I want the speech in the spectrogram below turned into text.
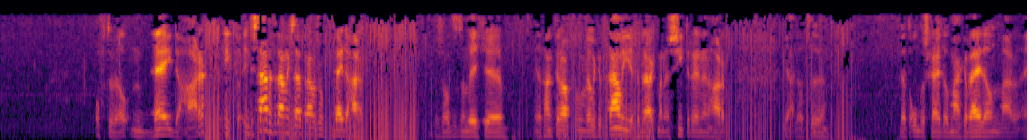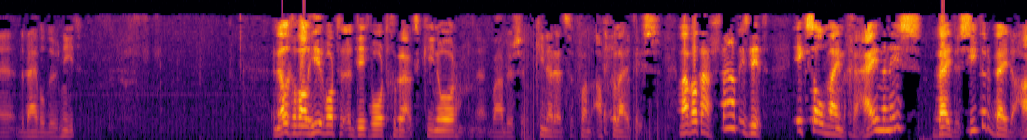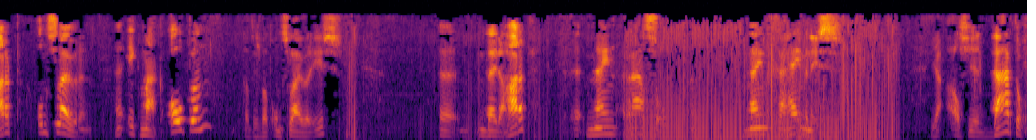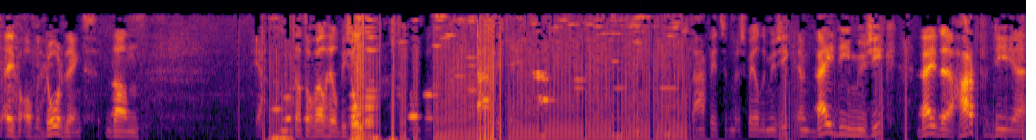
Oftewel, bij de harp. Ik, in de Statenvertaling staat trouwens ook bij de harp. Dat is altijd een beetje. Het hangt eraf van welke vertaling je gebruikt, maar een citer en een harp. Ja, dat, uh, dat onderscheid dat maken wij dan, maar uh, de Bijbel dus niet. In elk geval, hier wordt dit woord gebruikt. Kinor, eh, waar dus kineret van afgeleid is. Maar wat daar staat is dit. Ik zal mijn geheimenis bij de citer, bij de harp, ontsluieren. Ik maak open, dat is wat ontsluieren is, uh, bij de harp, uh, mijn raadsel. Mijn geheimenis. Ja, als je daar toch even over doordenkt, dan ja, wordt dat toch wel heel bijzonder. Wat Speelde muziek en bij die muziek, bij de harp die, uh,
